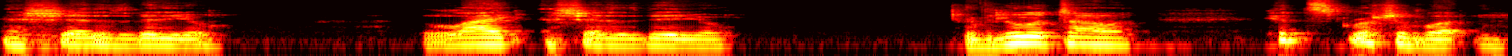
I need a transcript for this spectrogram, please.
and share this video. Like and share this video. If you're new to the channel, hit the subscription button.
